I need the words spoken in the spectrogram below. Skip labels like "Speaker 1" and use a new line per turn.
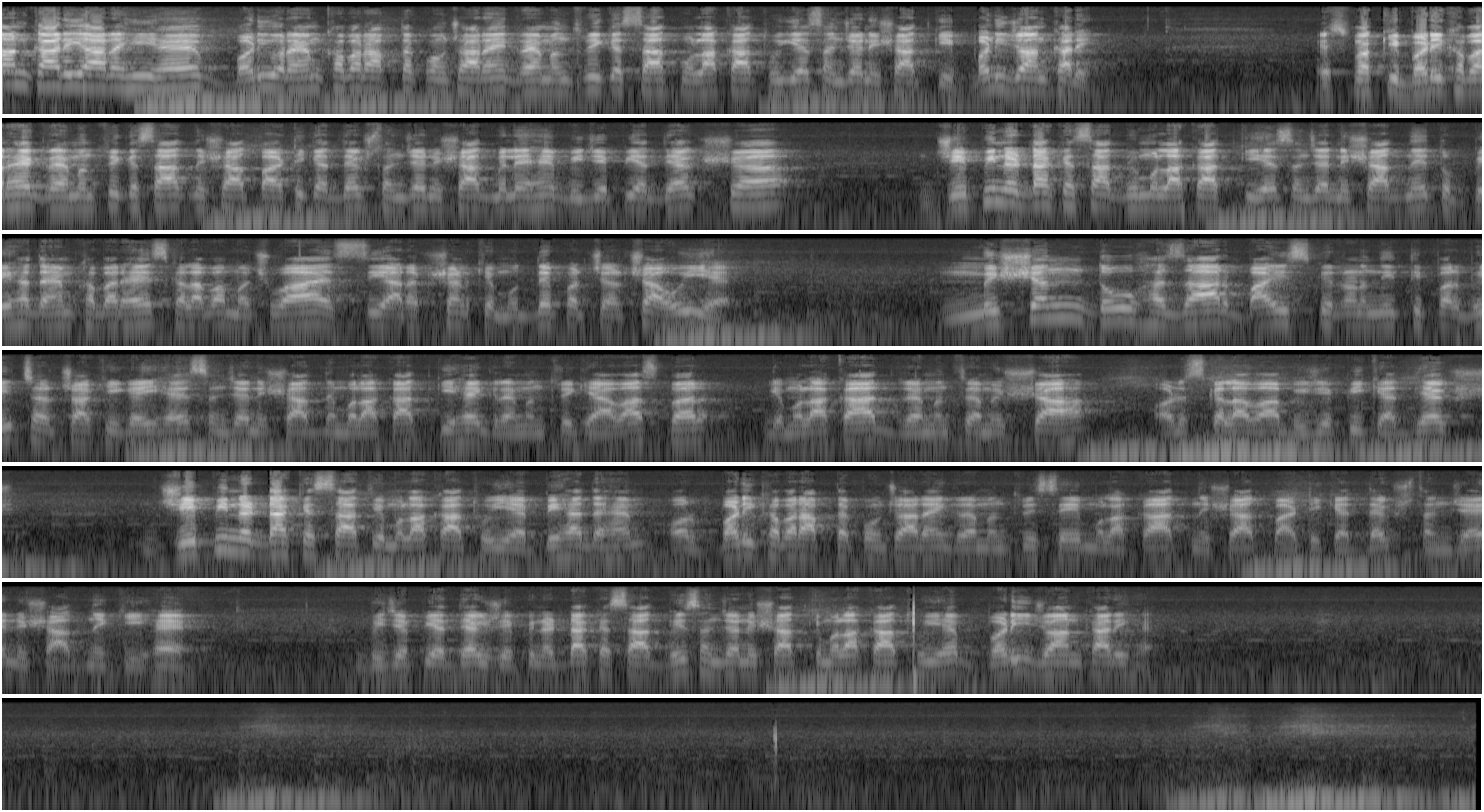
जानकारी आ रही है। बड़ी और अहम खबर आप तक पहुँचा रहे हैं। गृह मंत्री के साथ मुलाकात हुई है संजय निषाद की। बड़ी जानकारी। इस वक्त की बड़ी खबर है, गृह मंत्री के साथ निषाद पार्टी के अध्यक्ष संजय निषाद मिले हैं। बीजेपी अध्यक्ष जेपी नड्डा के साथ भी मुलाकात की है संजय निषाद ने। तो बेहद अहम खबर है, इसके अलावा मछुआ एससी आरक्षण के मुद्दे पर चर्चा हुई है। मिशन 2022 की रणनीति पर भी चर्चा की गई है। संजय निषाद ने मुलाकात की है गृह मंत्री के आवास पर। यह मुलाकात गृह मंत्री अमित शाह और इसके अलावा बीजेपी के अध्यक्ष जेपी नड्डा के साथ ये मुलाकात हुई है। बेहद अहम और बड़ी खबर आप तक पहुँचा रहे हैं। गृह मंत्री से मुलाकात निषाद पार्टी के अध्यक्ष संजय निषाद ने की है। बीजेपी अध्यक्ष जेपी नड्डा के साथ भी संजय निषाद की मुलाकात हुई है। बड़ी जानकारी है।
